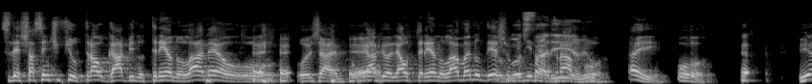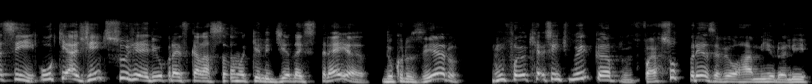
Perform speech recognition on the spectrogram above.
se deixasse a gente infiltrar o Gabi no treino lá, né, o, o Jaime? O é. Gabi olhar o treino lá, mas não deixa Eu o menino gostaria, entrar, viu? pô. Aí, pô. E assim, o que a gente sugeriu para a escalação aquele dia da estreia do Cruzeiro não foi o que a gente viu em campo. Foi a surpresa ver o Ramiro ali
